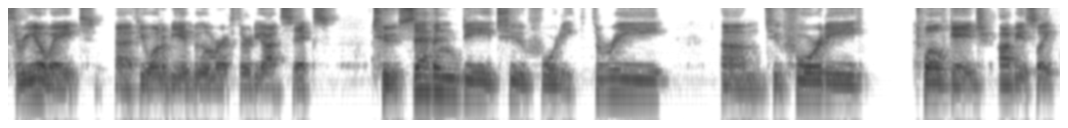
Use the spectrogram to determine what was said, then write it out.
308 uh, if you want to be a boomer 30 6 270 243 um, 240 12 gauge obviously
